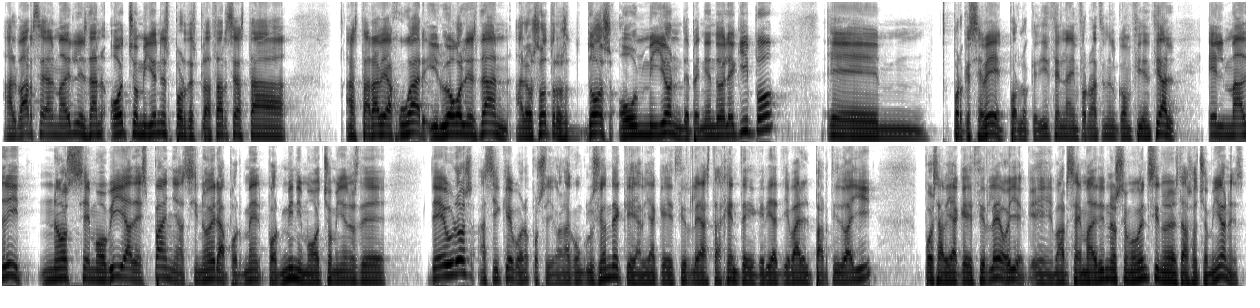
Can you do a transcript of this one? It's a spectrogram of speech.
al Barça y al Madrid, les dan 8 millones por desplazarse hasta, hasta Arabia a jugar y luego les dan a los otros 2 o un millón, dependiendo del equipo, Em, porque se ve, por lo que dice en la información del confidencial, el Madrid no se movía de España si no era por, por mínimo 8 millones de, euros. Así que, bueno, pues se llegó a la conclusión de que había que decirle a esta gente que quería llevar el partido allí, pues había que decirle, oye, que Barça y Madrid no se mueven si no les das 8 millones.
